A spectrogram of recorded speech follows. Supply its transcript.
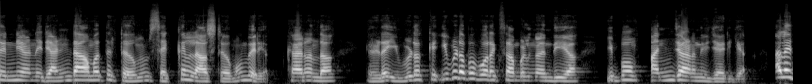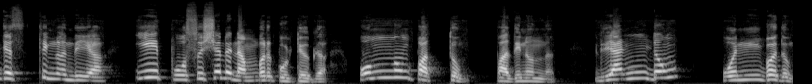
തന്നെയാണ് രണ്ടാമത്തെ ടേമും സെക്കൻഡ് ലാസ്റ്റ് ടേമും വരിക. കാരണം എന്താ? ഇവിടെ ഇവിടൊക്കെ ഇവിടെ ഇപ്പോൾ ഫോർ എക്സാമ്പിൾ നിങ്ങൾ എന്ത് ചെയ്യുക ഇപ്പം അഞ്ചാണെന്ന് വിചാരിക്കുക. അല്ല ജസ്റ്റ് നിങ്ങൾ എന്ത് ചെയ്യുക ഈ പൊസിഷന്റെ നമ്പർ കൂട്ടി വെക്കുക. ഒന്നും പത്തും പതിനൊന്ന് രണ്ടും ഒൻപതും.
